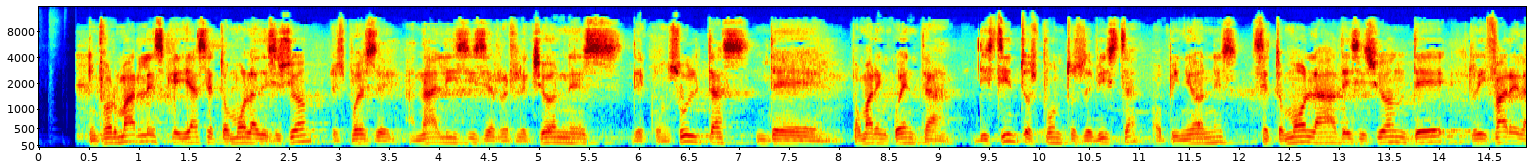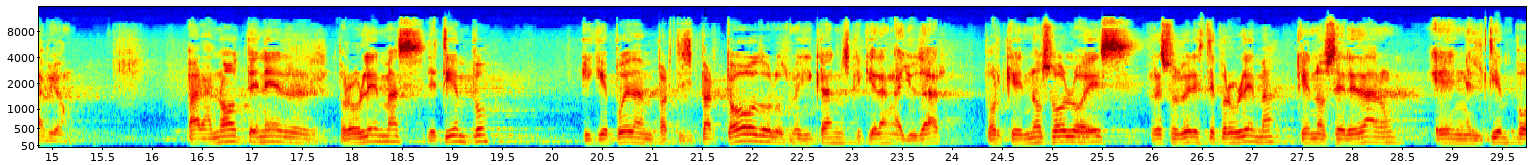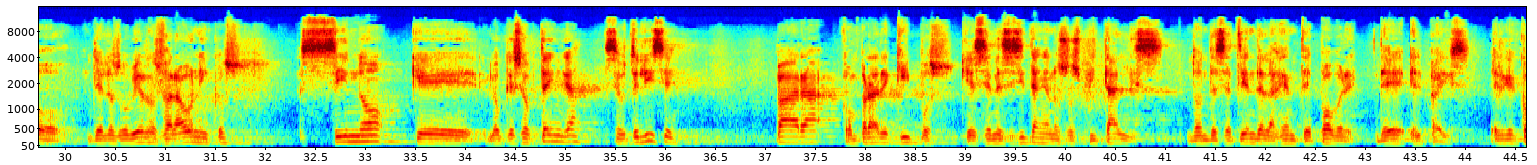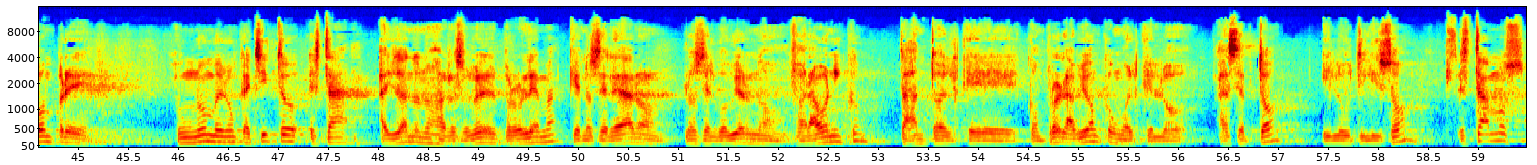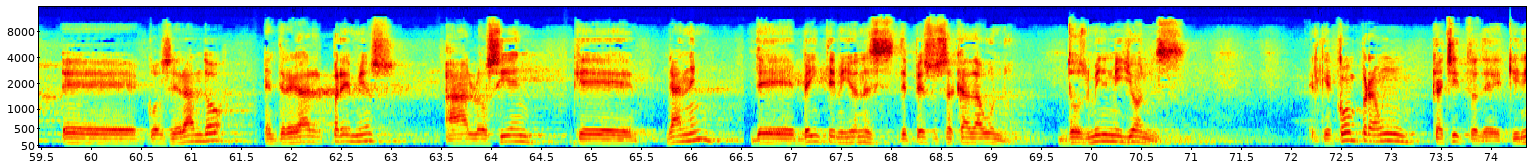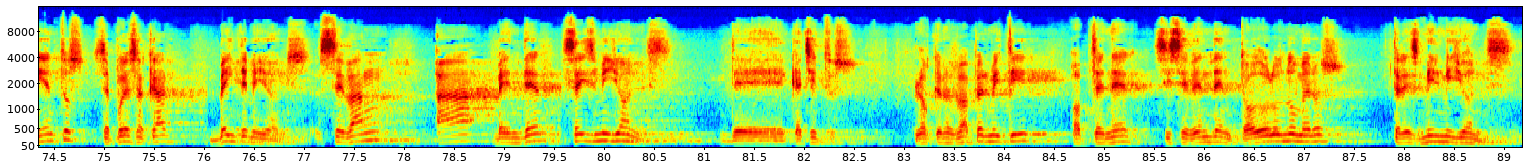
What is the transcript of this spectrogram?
Informarles que ya se tomó la decisión después de análisis, de reflexiones, de consultas, de tomar en cuenta distintos puntos de vista, opiniones, se tomó la decisión de rifar el avión. Para no tener problemas de tiempo y que puedan participar todos los mexicanos que quieran ayudar, porque no solo es resolver este problema que nos heredaron en el tiempo de los gobiernos faraónicos, sino que lo que se obtenga se utilice para comprar equipos que se necesitan en los hospitales donde se atiende a la gente pobre del país. El que compre un número, un cachito, está ayudándonos a resolver el problema que nos heredaron los del gobierno faraónico, tanto el que compró el avión como el que lo aceptó y lo utilizó. Estamos eh, considerando entregar premios a los 100 que ganen de 20 millones de pesos a cada uno, 2 mil millones. El que compra un cachito de 500 se puede sacar 20 millones. Se van a vender 6 millones de cachitos, lo que nos va a permitir obtener, si se venden todos los números, 3 mil millones.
